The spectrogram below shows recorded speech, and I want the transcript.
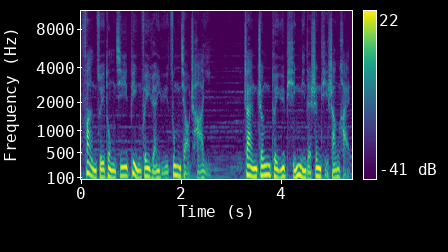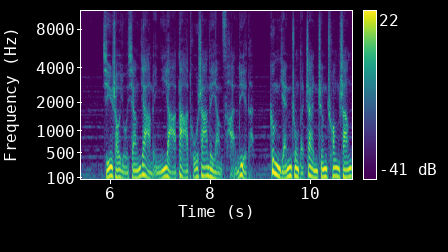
犯罪动机并非源于宗教差异，战争对于平民的身体伤害极少有像亚美尼亚大屠杀那样惨烈的，更严重的战争创伤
